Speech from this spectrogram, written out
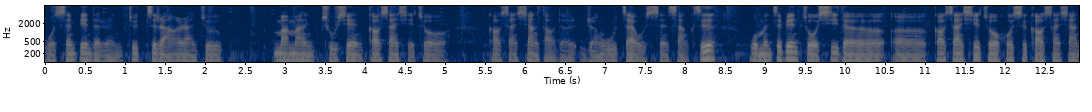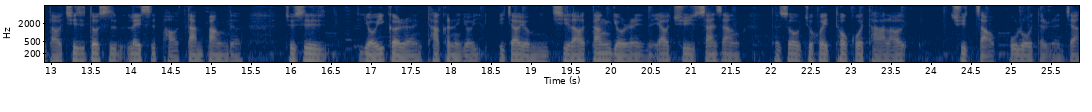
我身边的人就自然而然就慢慢出现高山协作、高山向导的人物在我身上。可是我们这边左西的呃高山协作或是高山向导，其实都是类似跑单帮的，就是有一个人他可能有比较有名气，然后当有人要去山上的时候，就会透过他，然后去找部落的人家。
